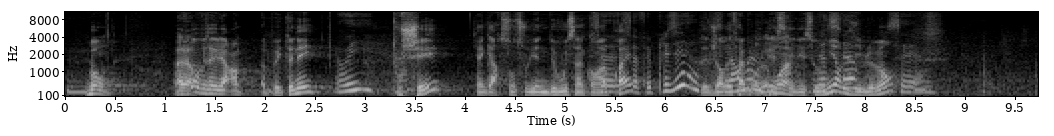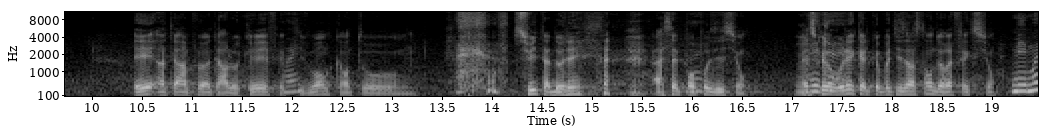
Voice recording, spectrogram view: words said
Bon. Alors, vous avez l'air un, un peu étonné, Oui. touché, qu'un garçon se souvienne de vous cinq ans ça, après. ça fait plaisir. Vous êtes le genre de c'est femme qui laisse des souvenirs, sûr. visiblement. Et inter- un peu interloqué, effectivement, quant aux suites à donner à cette proposition. Est-ce Et que vous voulez quelques petits instants de réflexion? Mais moi,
